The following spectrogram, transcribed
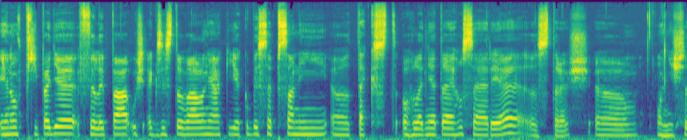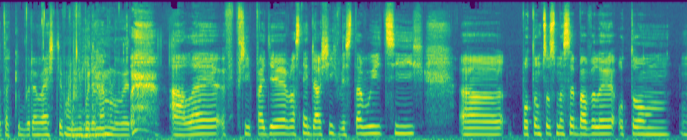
jenom v případě Filipa už existoval nějaký jakoby sepsaný uh, text ohledně té jeho série uh, Strž, uh, o níž se taky budeme ještě povídat. budeme mluvit. Ale v případě vlastně dalších vystavujících, uh, po tom, co jsme se bavili o tom um,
